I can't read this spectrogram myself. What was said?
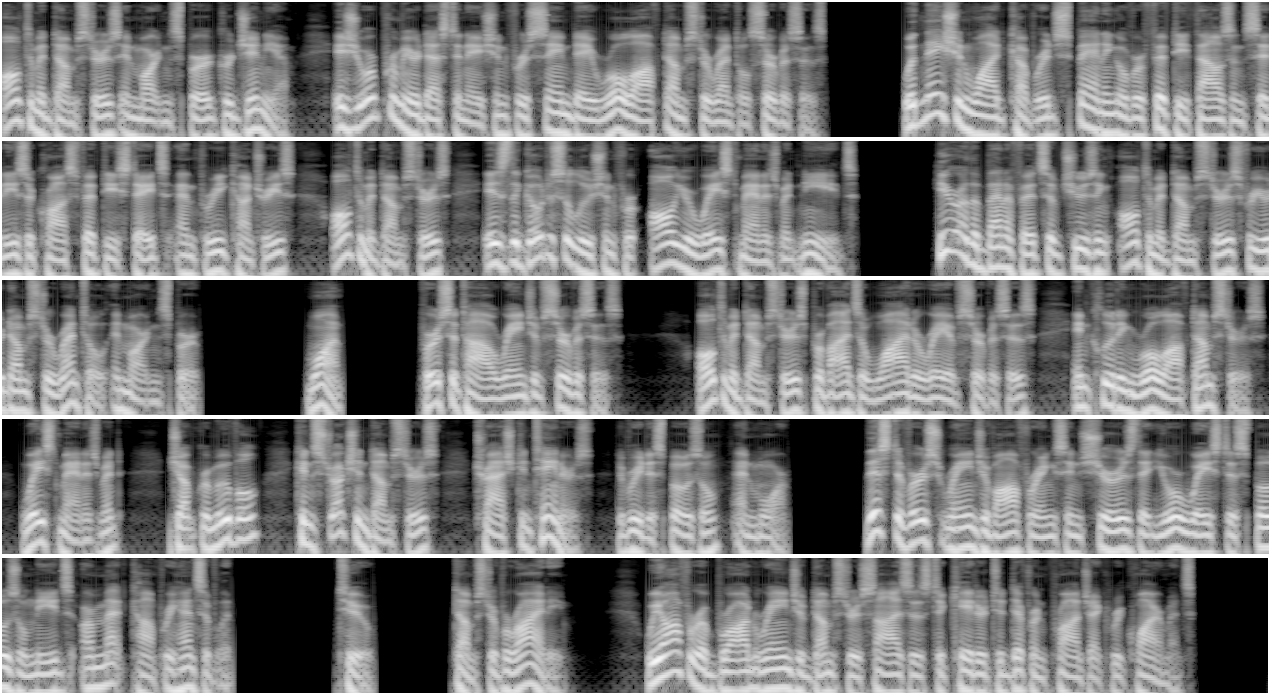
Ultimate Dumpsters in Martinsburg, Virginia, is your premier destination for same-day roll-off dumpster rental services. With nationwide coverage spanning over 50,000 cities across 50 states and three countries, Ultimate Dumpsters is the go-to solution for all your waste management needs. Here are the benefits of choosing Ultimate Dumpsters for your dumpster rental in Martinsburg. 1. Versatile range of services. Ultimate Dumpsters provides a wide array of services, including roll-off dumpsters, waste management, junk removal, construction dumpsters, trash containers, debris disposal, and more. This diverse range of offerings ensures that your waste disposal needs are met comprehensively. 2. Dumpster variety. We offer a broad range of dumpster sizes to cater to different project requirements.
